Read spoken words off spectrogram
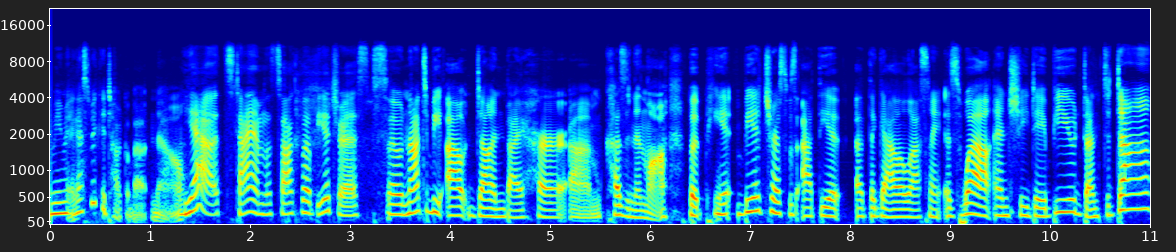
I mean, I guess we could talk about now. Yeah, it's time. Let's talk about Beatrice. So, not to be outdone by her um, cousin-in-law, but Be- Beatrice was at the at the gala last night as well, and she debuted dun da da,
